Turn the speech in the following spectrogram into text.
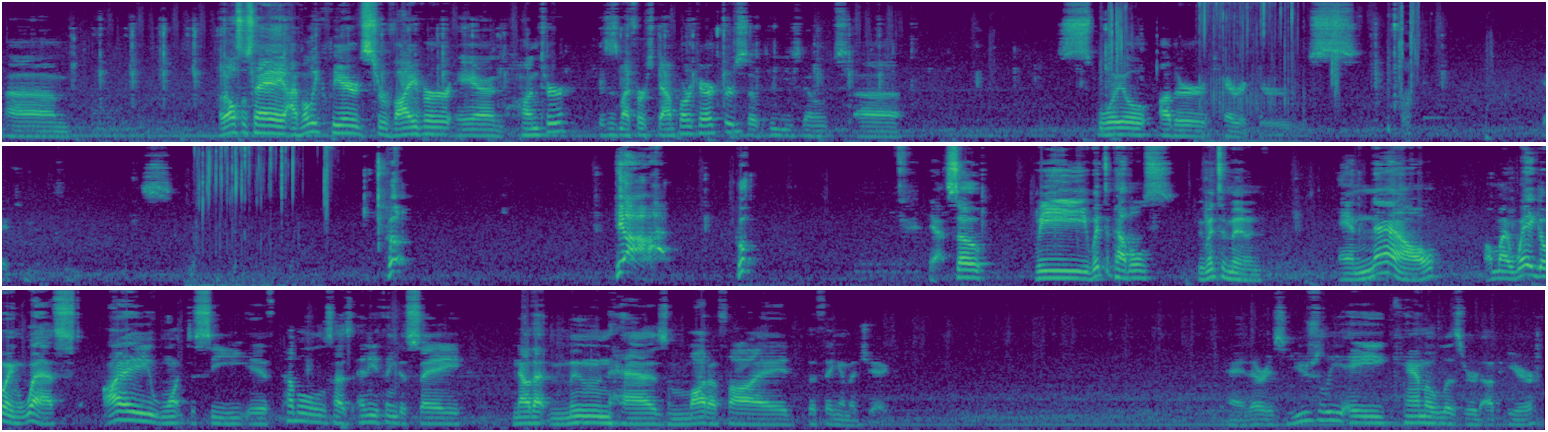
Um, I'd also say I've only cleared Survivor and Hunter this is my first downpour character, so please don't uh, spoil other characters. Huh. Yeah. Huh. Yeah. So we went to Pebbles, we went to Moon, and now on my way going west, I want to see if Pebbles has anything to say now that Moon has modified the thingamajig. Okay, there is usually a camo lizard up here.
